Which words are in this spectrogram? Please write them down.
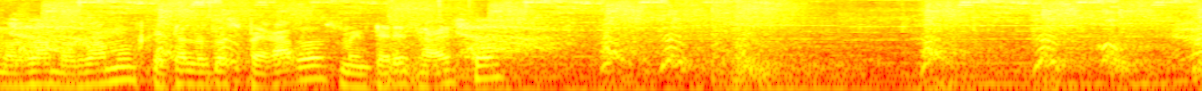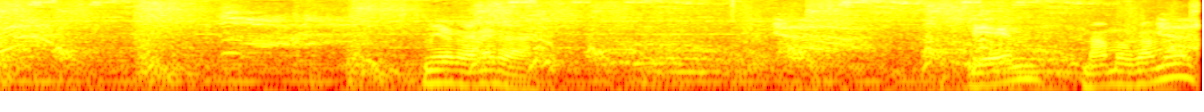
Vamos, vamos, vamos, que están los dos pegados, me interesa esto. Mierda, mierda. Bien, vamos, vamos.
